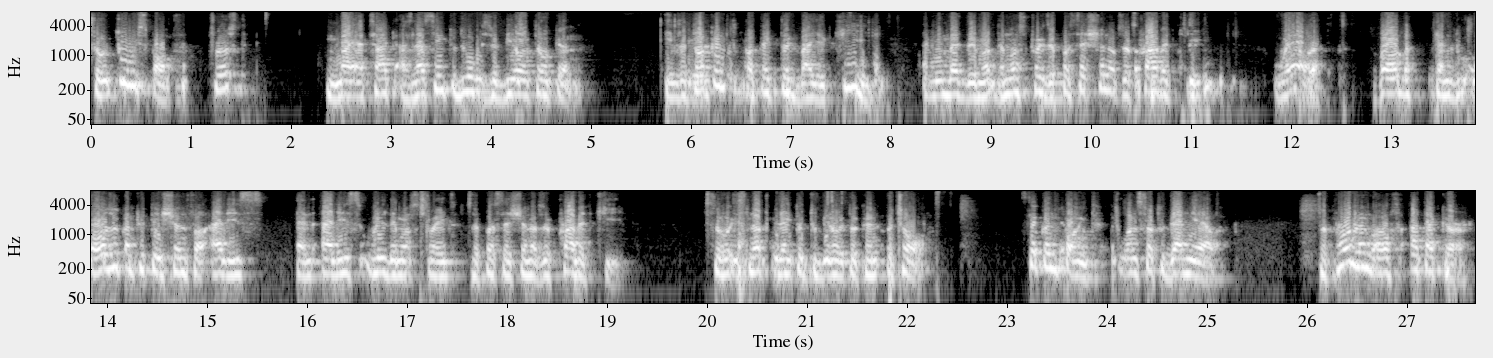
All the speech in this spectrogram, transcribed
So two response. First, my attack has nothing to do with the bearer token. If the token is protected by a key, and we must demonstrate the possession of the private key, well, Bob can do all the computation for Alice, and Alice will demonstrate the possession of the private key. So it's not related to bearer token at all. Second point, to answer to Daniel. The problem of attacker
